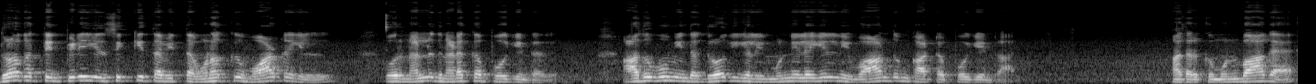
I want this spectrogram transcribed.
துரோகத்தின் பிடியில் சிக்கி தவித்த உனக்கு வாழ்க்கையில் ஒரு நல்லது நடக்கப் போகின்றது. அதுவும் இந்த துரோகிகளின் முன்னிலையில் நீ வாழ்ந்தும் காட்டப் போகின்றாய். அதற்கு முன்பாக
